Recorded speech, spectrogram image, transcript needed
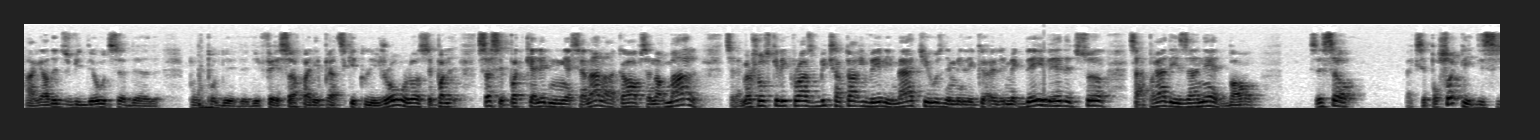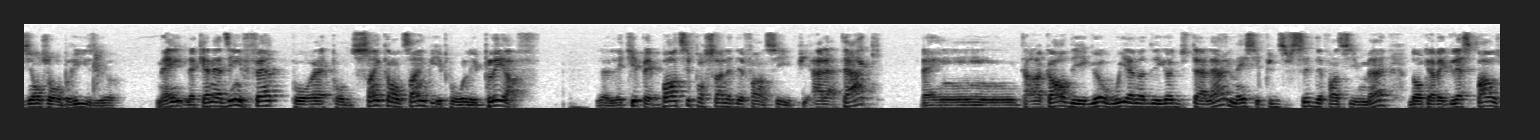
à regarder du vidéo pour, des, des face-offs, à les pratiquer tous les jours. Là. Pas, ça, c'est pas de calibre national encore, c'est normal. C'est la même chose que les Crosby qui sont arrivés, les Matthews, les, McDavid et tout ça. Ça prend des années bon. C'est ça. C'est pour ça que les décisions sont prises. Là. Mais le Canadien est fait pour, pour du 5 contre 5 et pour les playoffs. L'équipe est bâtie pour ça la défensive. Puis à l'attaque, ben, t'as encore des gars, oui, il y en a des gars du talent, mais c'est plus difficile défensivement. Donc, avec l'espace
